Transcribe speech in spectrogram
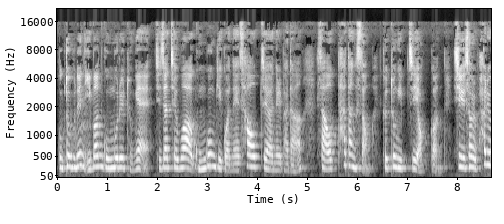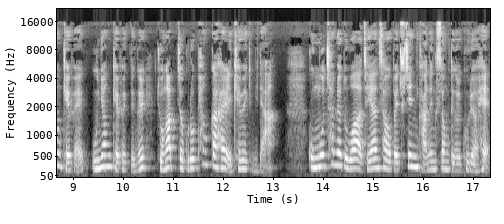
국토부는 이번 공모를 통해 지자체와 공공기관의 사업 제안을 받아 사업 타당성, 교통입지 여건, 시설 활용 계획, 운영 계획 등을 종합적으로 평가할 계획입니다. 공모 참여도와 제안 사업의 추진 가능성 등을 고려해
